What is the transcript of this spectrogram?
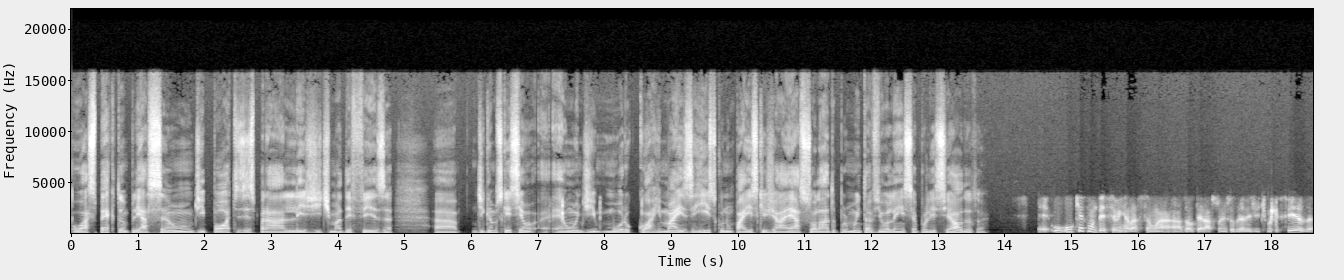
o aspecto ampliação de hipóteses para legítima defesa, ah, digamos que esse é, é onde Moro corre mais risco num país que já é assolado por muita violência policial, doutor? É, o, o, que aconteceu em relação às alterações sobre a legítima defesa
